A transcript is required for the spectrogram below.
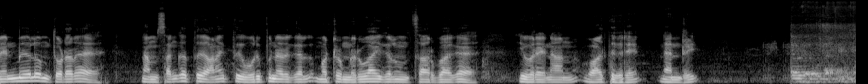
மென்மேலும் தொடர நம் சங்கத்து அனைத்து உறுப்பினர்கள் மற்றும் நிர்வாகிகளும் சார்பாக இவரை நான் வாழ்த்துகிறேன். நன்றி ஐயா கொடுத்துருங்க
